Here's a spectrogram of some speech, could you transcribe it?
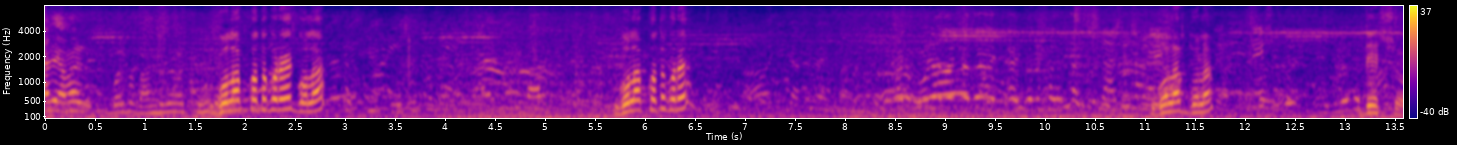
আরে আমার বলব, বান্ধবী গোলাপ কত করে? গোলাপ? গোলাপ কত করে? গোলাপ গোলাপ। দেড়শো।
